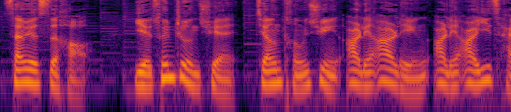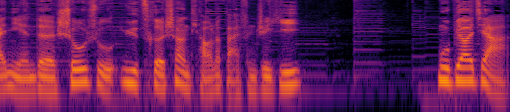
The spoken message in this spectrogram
三月四号，野村证券将腾讯二零二零二零二一财年的收入预测上调了百分之一，目标价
